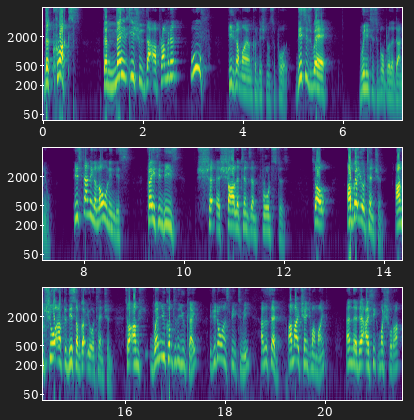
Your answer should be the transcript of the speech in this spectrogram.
the crux, the main issues that are prominent, oof, he's got my unconditional support. This is where we need to support Brother Daniel. He's standing alone in this, facing these sh- uh, charlatans and fraudsters. So I've got your attention. I'm sure after this I've got your attention. So I'm, when you come to the UK, if you don't want to speak to me, as I said, I might change my mind. And I seek mashwara.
